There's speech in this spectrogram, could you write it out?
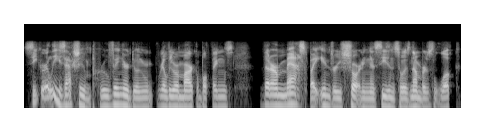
secretly he's actually improving or doing really remarkable things that are masked by injuries shortening his season so his numbers look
